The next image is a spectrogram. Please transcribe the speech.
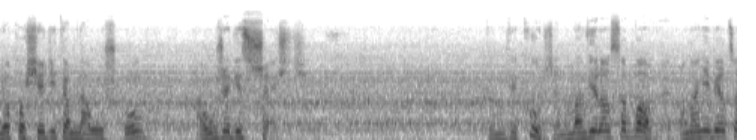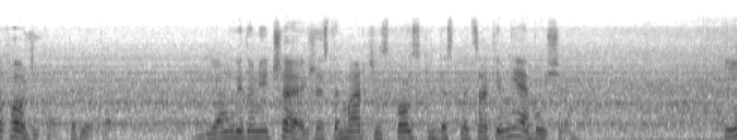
Joko siedzi tam na łóżku, a łóżek jest sześć. To mówię, kurczę, no mam wieloosobowy. Ona nie wie o co chodzi, ta kobieta. Ja mówię do niej, cześć, że jestem Marcin z Polski, idę z plecakiem, nie bój się. I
